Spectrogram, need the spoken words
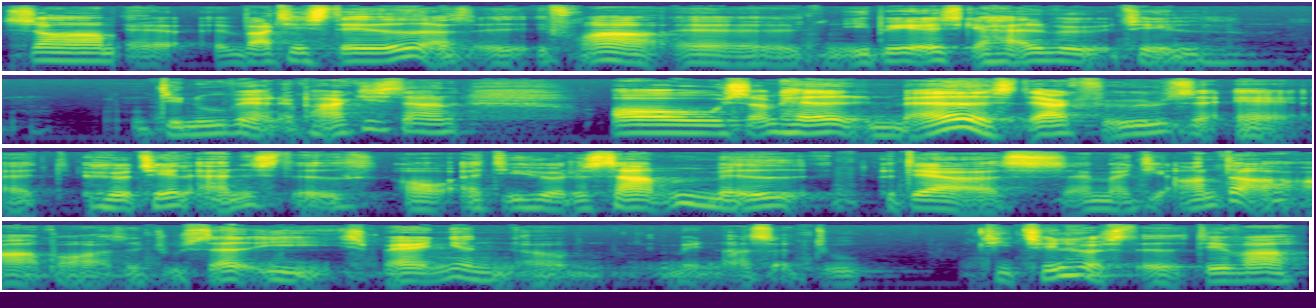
som øh, var til stede altså, øh, fra øh, den iberiske halvø til det nuværende Pakistan, og som havde en meget stærk følelse af at høre til et andet sted, og at de hørte sammen med deres, med de andre araber. Altså, du sad i Spanien, og, men altså, du, de tilhørsted, det var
